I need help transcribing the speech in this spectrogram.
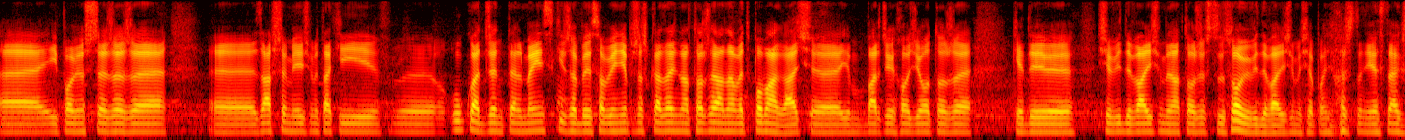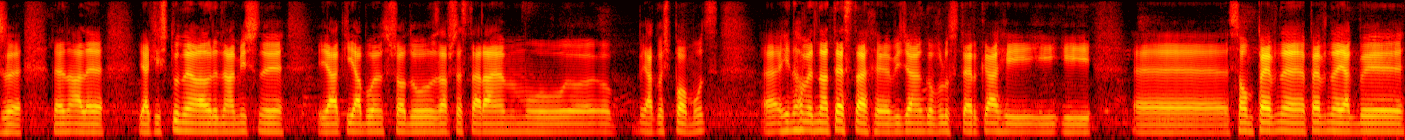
E, i powiem szczerze, że e, zawsze mieliśmy taki e, układ dżentelmeński, żeby sobie nie przeszkadzać na torze, a nawet pomagać. Bardziej chodzi o to, że kiedy się widywaliśmy na torze, w cudzysłowie widywaliśmy się, ponieważ to nie jest tak, że ten, ale jakiś tunel aerodynamiczny, jak ja byłem z przodu, zawsze starałem mu jakoś pomóc. I nawet na testach widziałem go w lusterkach i, i, i e, są pewne, pewne jakby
